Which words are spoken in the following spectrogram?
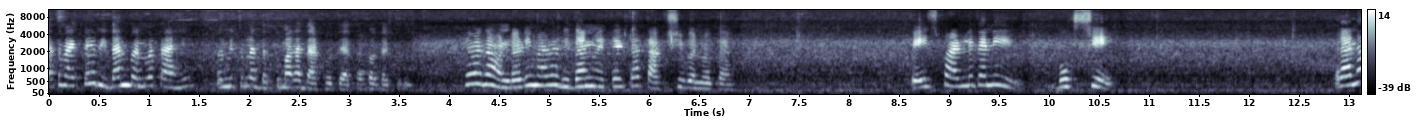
आता माहिती आहे रिदान बनवत आहे पण मी तुला द- तुम्हाला दाखवते आता बघा तुम्ही. हे बघा मंडळी माझं रिदान माहिती आहे का ताक्षी बनवत आहे. पेज फाडले त्यांनी बुक्सचे. राना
